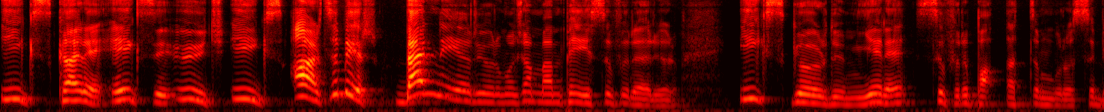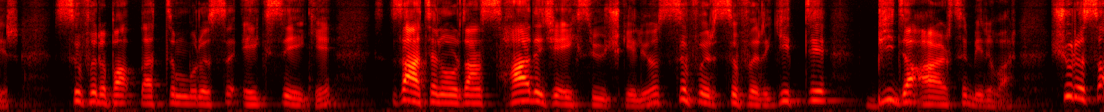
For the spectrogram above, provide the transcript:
x kare eksi 3 x artı 1. Ben ne arıyorum hocam? Ben P'yi 0 arıyorum. X gördüğüm yere sıfırı patlattım burası 1. Sıfırı patlattım burası eksi 2. Zaten oradan sadece eksi 3 geliyor. 0 0 gitti. Bir de artı 1'i var. Şurası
